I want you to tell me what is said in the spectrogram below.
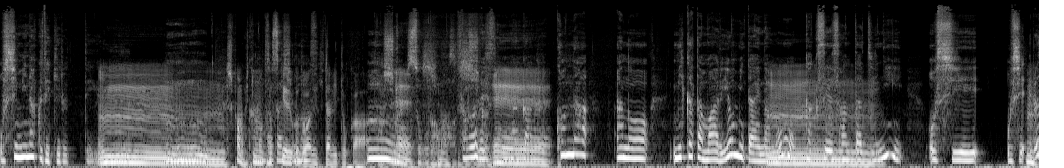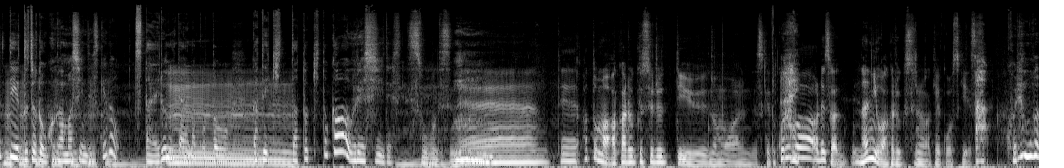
惜しみなくできるっていう。うん。しかも人も助けることができたりとか、ね、そうですね、えー、なんかこんなあの見方もあるよみたいなのを学生さんたちに教え教えるっていうとちょっとおこがましいんですけど伝えるみたいなことができた時とかは嬉しいです。そうですね、うん、であとまあ明るくするっていうのもあるんですけどこれはあれですか、はい、何を明るくするのが結構好きですか？これも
